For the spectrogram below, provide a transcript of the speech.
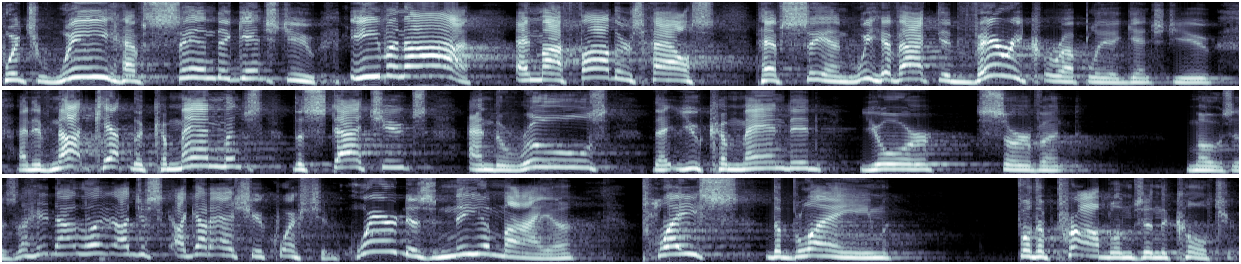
which we have sinned against you. Even I and my father's house have sinned. We have acted very corruptly against you and have not kept the commandments, the statutes, and the rules that you commanded your servant Moses. Now, I just, I got to ask you a question. Where does Nehemiah place the blame for the problems in the culture?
